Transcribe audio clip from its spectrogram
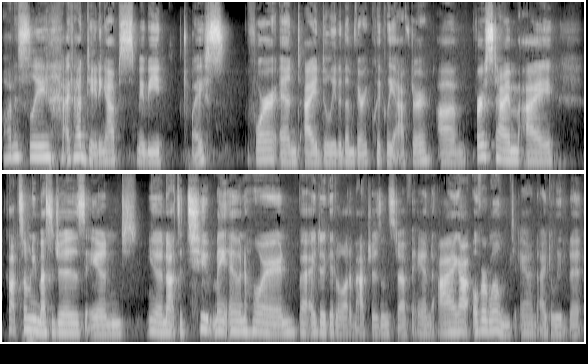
Honestly, I've had dating apps maybe twice before, and I deleted them very quickly after. Um, first time, I got so many messages, and you know, not to toot my own horn, but I did get a lot of matches and stuff, and I got overwhelmed, and I deleted it.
